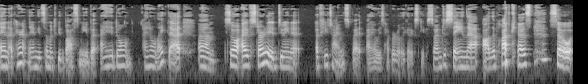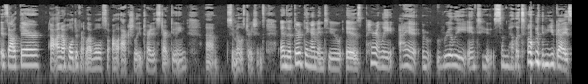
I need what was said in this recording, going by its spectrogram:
and apparently I need someone to be the boss of me, but I don't. I don't like that. Um, so I've started doing it a few times, but I always have a really good excuse. So I'm just saying that on the podcast. So it's out there on a whole different level. So I'll actually try to start doing um, some illustrations. And the third thing I'm into is apparently I am really into some melatonin, you guys.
